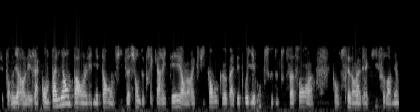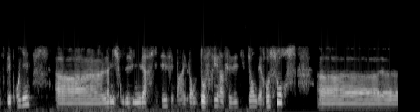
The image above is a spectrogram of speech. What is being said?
c'est-à-dire en les accompagnant, pas en les mettant en situation de précarité, en leur expliquant que bah, débrouillez-vous, puisque de toute façon, quand vous serez dans la vie active, il faudra bien vous débrouiller. Euh, la mission des universités, c'est par exemple d'offrir à ces étudiants des ressources, euh,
